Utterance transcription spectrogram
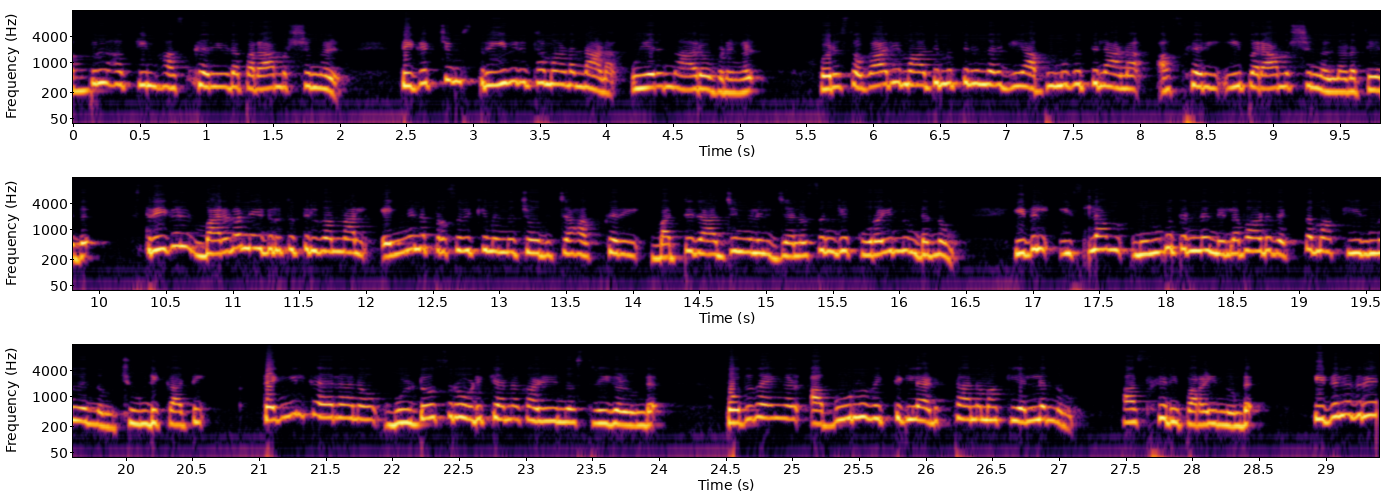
അബ്ദുൽ ഹക്കീം ഹസ്കരിയുടെ പരാമർശങ്ങൾ തികച്ചും സ്ത്രീവിരുദ്ധമാണെന്നാണ് ഉയരുന്ന ആരോപണങ്ങൾ. ഒരു സ്വകാര്യ മാധ്യമത്തിന് നൽകിയ അഭിമുഖത്തിലാണ് അസ്ഹരി ഈ പരാമർശങ്ങൾ നടത്തിയത്. സ്ത്രീകൾ ഭരണ നേതൃത്വത്തിൽ വന്നാൽ എങ്ങനെ പ്രസവിക്കുമെന്ന് ചോദിച്ച ഹസ്കരി മറ്റ് രാജ്യങ്ങളിൽ ജനസംഖ്യ കുറയുന്നുണ്ടെന്നും ഇതിൽ ഇസ്ലാം മുമ്പ് തന്നെ നിലപാട് വ്യക്തമാക്കിയിരുന്നുവെന്നും ചൂണ്ടിക്കാട്ടി. തെങ്ങിൽ കയറാനോ ബുൾഡോസർ ഓടിക്കാനോ കഴിയുന്ന സ്ത്രീകളുണ്ട്. പൊതുനയങ്ങൾ അപൂർവ വ്യക്തികളെ അടിസ്ഥാനമാക്കിയല്ലെന്നും അസ്ഹരി പറയുന്നുണ്ട്. ഇതിനെതിരെ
